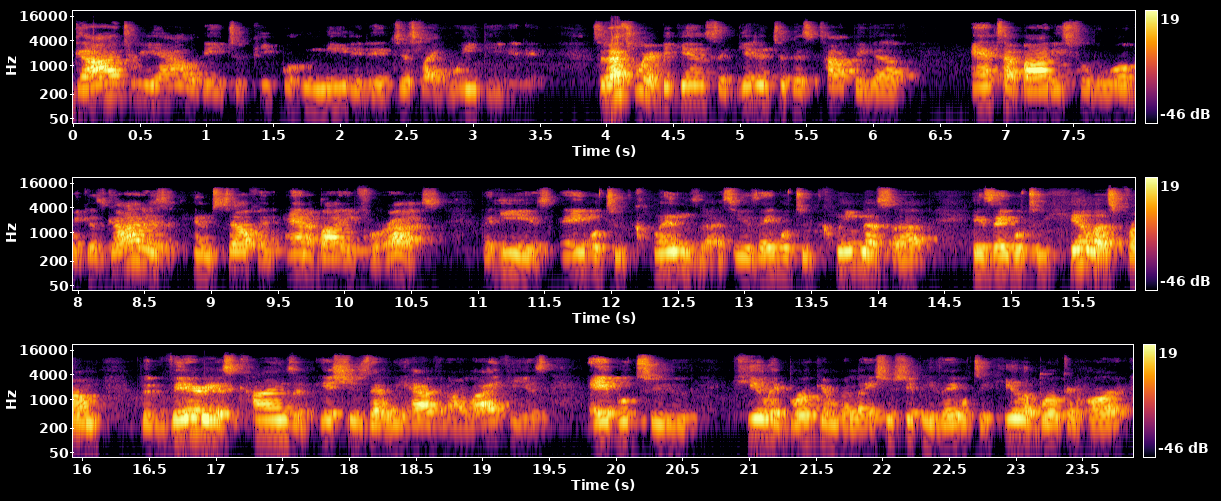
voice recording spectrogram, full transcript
God's reality to people who needed it just like we needed it. So that's where it begins to get into this topic of antibodies for the world because God is himself an antibody for us, that he is able to cleanse us, he is able to clean us up, he is able to heal us from the various kinds of issues that we have in our life. He is able to heal a broken relationship, he is able to heal a broken heart,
